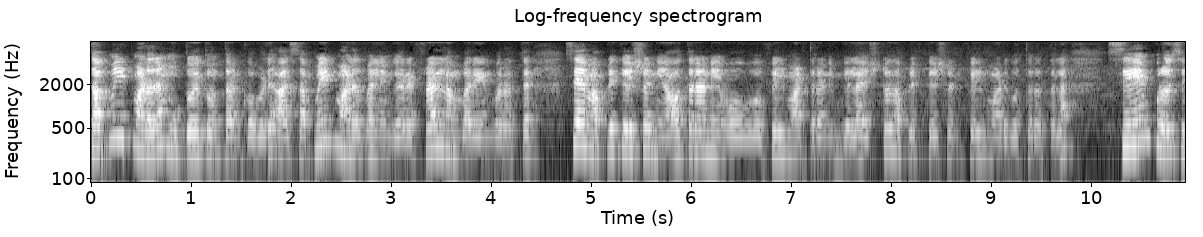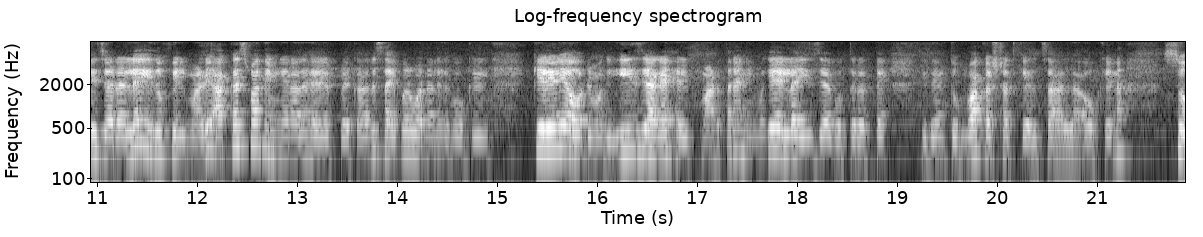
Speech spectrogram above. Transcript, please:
ಸಬ್ಮಿಟ್ ಮಾಡಿದ್ರೆ ಮುಗ್ದೋಯ್ತು ಅಂತ ಅನ್ಕೋಬೇಡಿ. ಆ ಸಬ್ಮಿಟ್ ಮಾಡಿದ್ಮೇಲೆ ನಿಮಗೆ ರೆಫರಲ್ ನಂಬರ್ ಏನು ಬರುತ್ತೆ? ಸೇಮ್ ಅಪ್ಲಿಕೇಶನ್ ಯಾವ ಥರ ನೀವು ಫಿಲ್ ಮಾಡ್ತೀರಾ ನಿಮಗೆಲ್ಲ ಎಷ್ಟೊಂದು ಅಪ್ಲಿಕೇಶನ್ ಫಿಲ್ ಮಾಡಿ ಗೊತ್ತಿರುತ್ತಲ್ಲ? ಸೇಮ್ ಪ್ರೊಸೀಜರಲ್ಲೇ ಇದು ಫಿಲ್ ಮಾಡಿ. ಅಕಸ್ಮಾತ್ ನಿಮ್ಗೆ ಏನಾದರೂ ಬೇಕಾದರೆ ಸೈಬರ್ ಒನ್ನಲ್ಲಿ ಹೋಗಿ ಕೇಳಿ ಅವ್ರು ನಿಮಗೆ ಈಸಿಯಾಗೇ ಹೆಲ್ಪ್ ಮಾಡ್ತಾರೆ. ನಿಮಗೆ ಎಲ್ಲ ಈಸಿಯಾಗಿ ಗೊತ್ತಿರುತ್ತೆ. ಇದೇನು ತುಂಬ ಕಷ್ಟದ ಕೆಲಸ ಅಲ್ಲ ಓಕೆನಾ ಸೊ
